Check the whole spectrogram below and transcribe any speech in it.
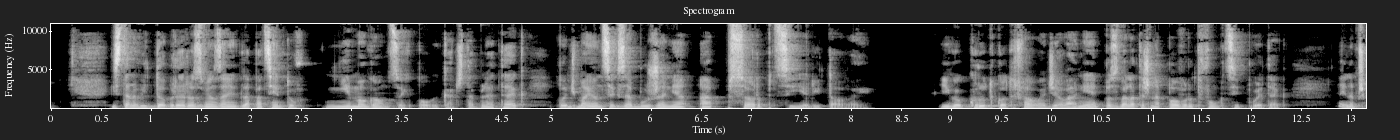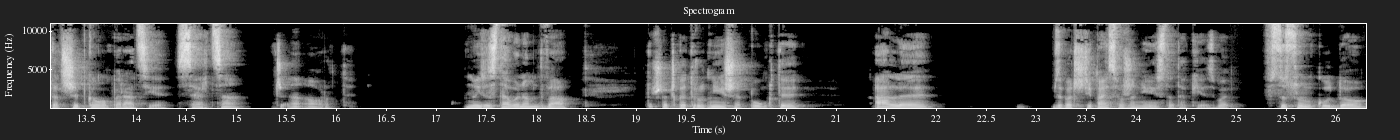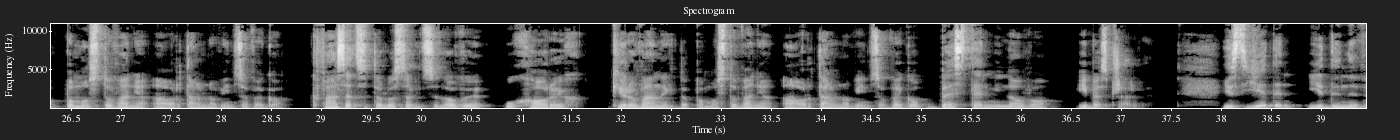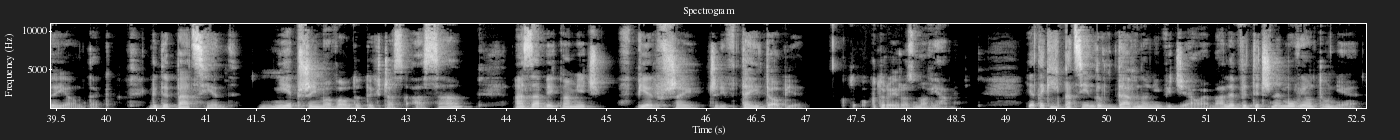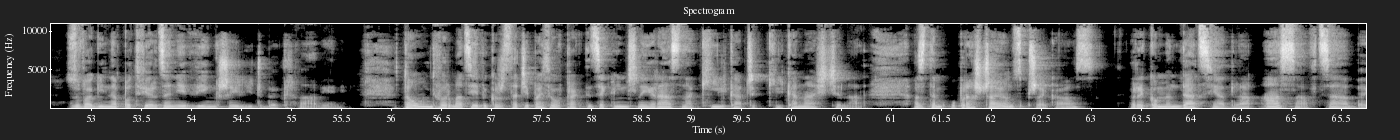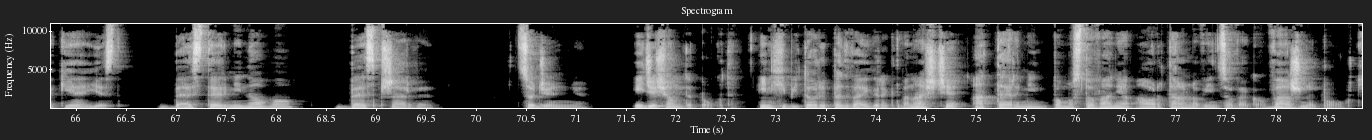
I stanowi dobre rozwiązanie dla pacjentów nie mogących połykać tabletek bądź mających zaburzenia absorpcji jelitowej. Jego krótkotrwałe działanie pozwala też na powrót funkcji płytek, no i na przykład szybką operację serca czy aorty. No i zostały nam dwa troszeczkę trudniejsze punkty, ale zobaczcie Państwo, że nie jest to takie złe w stosunku do pomostowania aortalno-wieńcowego. Kwas acetylosalicylowy u chorych kierowanych do pomostowania aortalno-wieńcowego bezterminowo i bez przerwy. Jest jeden, jedyny wyjątek. Gdy pacjent nie przyjmował dotychczas ASA, a zabieg ma mieć w pierwszej, czyli w tej dobie, o której rozmawiamy. Ja takich pacjentów dawno nie widziałem, ale wytyczne mówią tu nie, z uwagi na potwierdzenie większej liczby krwawień. Tą informację wykorzystacie Państwo w praktyce klinicznej raz na kilka czy kilkanaście lat. A zatem upraszczając przekaz, rekomendacja dla ASA w CABG jest bezterminowo, bez przerwy, codziennie. I dziesiąty punkt. Inhibitory P2Y12, a termin pomostowania aortalno-wieńcowego. Ważny punkt.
